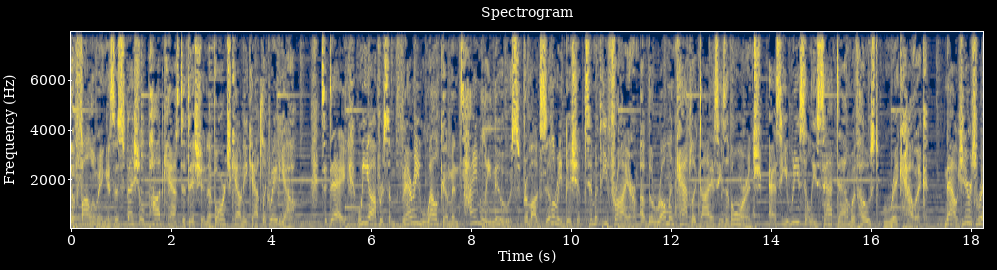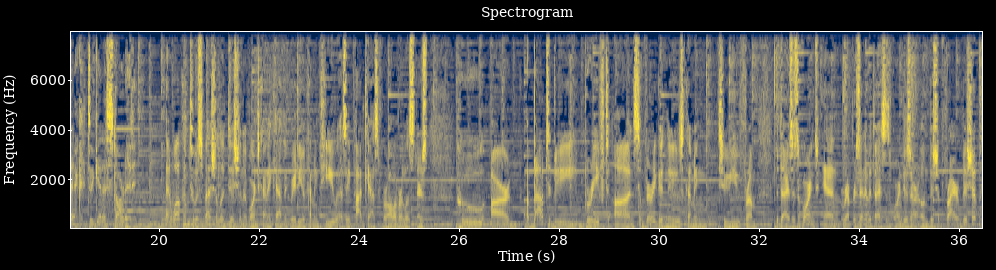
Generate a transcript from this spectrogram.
The following is a special podcast edition of Orange County Catholic Radio. Today, we offer some very welcome and timely news from Auxiliary Bishop Timothy Freyer of the Roman Catholic Diocese of Orange as he recently sat down with host Rick Howick. Now, here's Rick to get us started. And welcome to a special edition of Orange County Catholic Radio coming to you as a podcast for all of our listeners who are about to be briefed on some very good news coming to you from the Diocese of Orange. And representing the Diocese of Orange is our own Bishop Freyer. Bishop,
